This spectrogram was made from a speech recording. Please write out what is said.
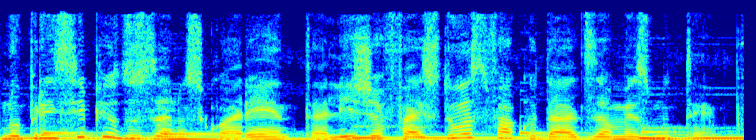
No princípio dos anos 40, Lígia faz duas faculdades ao mesmo tempo.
